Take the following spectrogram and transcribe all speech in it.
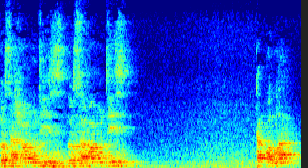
Nos sachants nous disent, nos savants nous disent, Taqwallah,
